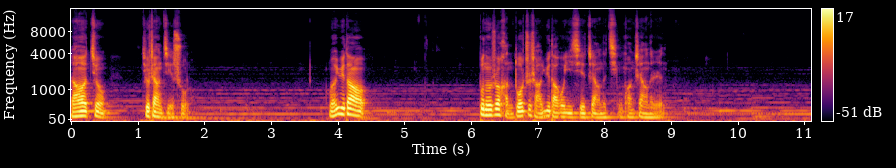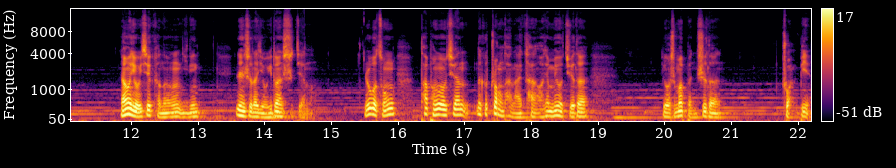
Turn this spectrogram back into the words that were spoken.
然后就就这样结束了。我遇到不能说很多，至少遇到过一些这样的情况，这样的人，然后有一些可能已经认识了有一段时间了，如果从他朋友圈那个状态来看，好像没有觉得有什么本质的转变。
